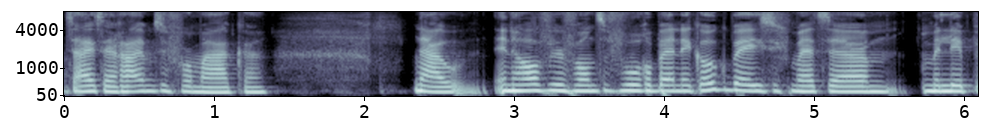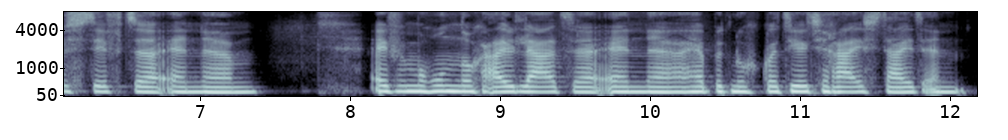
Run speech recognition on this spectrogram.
tijd en ruimte voor maken. Nou, een half uur van tevoren ben ik ook bezig met um, mijn lippenstiften en um, even mijn hond nog uitlaten. En uh, heb ik nog een kwartiertje reistijd. En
